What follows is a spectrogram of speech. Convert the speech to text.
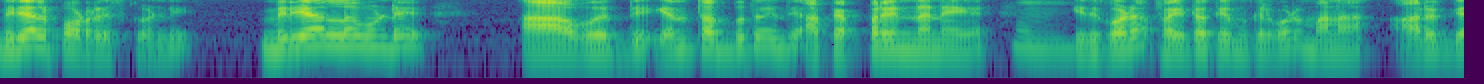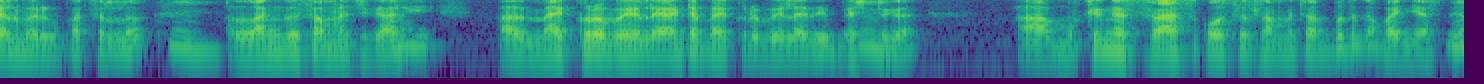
మిరియాల పౌడర్ వేసుకోండి. మిరియాల్లో ఉండే ఆ ఎంత అద్భుతమైంది ఆ పెప్పరిన్ అనే. ఇది కూడా ఫైటోకెమికల్ కూడా మన ఆరోగ్యాలు మెరుగుపరచడంలో. లంగ్ సంబంధించి కానీ అది మైక్రోబయల్ యాంటీ మైక్రోబయల్ అది బెస్ట్గా ఆ, ముఖ్యంగా శ్వాసకోశాలకు సంబంధించి అద్భుతంగా పనిచేస్తుంది.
